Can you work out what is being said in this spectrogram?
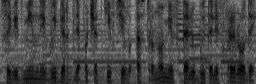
це відмінний вибір для початківців, астрономів та любителів природи,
